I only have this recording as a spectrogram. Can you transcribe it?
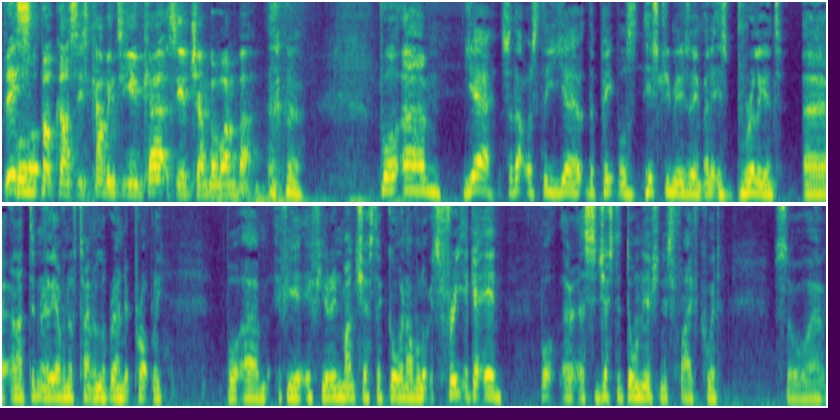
This Well- podcast is coming to you courtesy of Chumbawamba. But um, yeah, so that was the uh, the People's History Museum, and it is brilliant. Uh, and I didn't really have enough time to look around it properly. But um, if you if you're in Manchester, go and have a look. It's free to get in, but a suggested donation is five quid. So uh,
